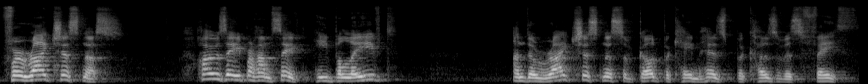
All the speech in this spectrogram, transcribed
For righteousness. How was Abraham saved? He believed, and the righteousness of God became his because of his faith.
